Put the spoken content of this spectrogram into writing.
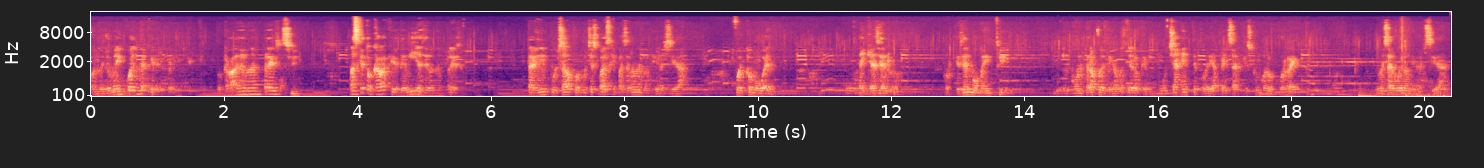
cuando yo me di cuenta que, que- que tocaba hacer una empresa, Sí. más que tocaba que debía ser una empresa, también impulsado por muchas cosas que pasaron en la universidad, fue como, bueno, hay que hacerlo, porque es el momento y, y en contra, pues digamos, de lo que mucha gente podría pensar que es como lo correcto. Yo me salgo de la universidad,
